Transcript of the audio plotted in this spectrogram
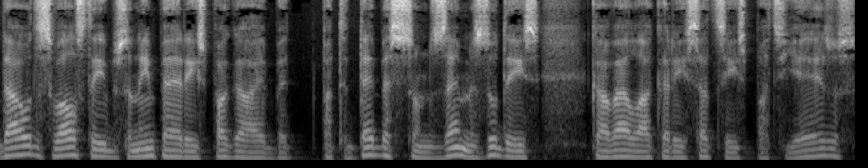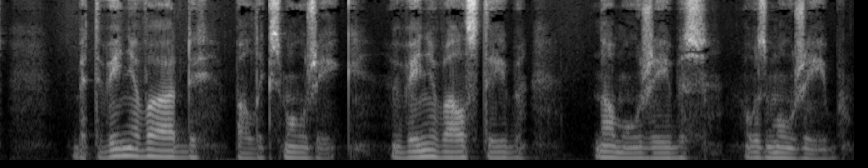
daudzas valstības un impērijas pagāja, bet pat debesis un zeme zudīs, kā vēlāk arī sacīs pats Jēzus, bet viņa vārdi paliks mūžīgi, viņa valstība no mūžības uz mūžību.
